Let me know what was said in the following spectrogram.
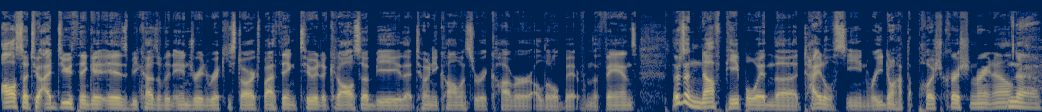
also too, I do think it is because of an injury to Ricky Starks, but I think too it could also be that Tony Khan wants to recover a little bit from the fans. There's enough people in the title scene where you don't have to push Christian right now. No.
